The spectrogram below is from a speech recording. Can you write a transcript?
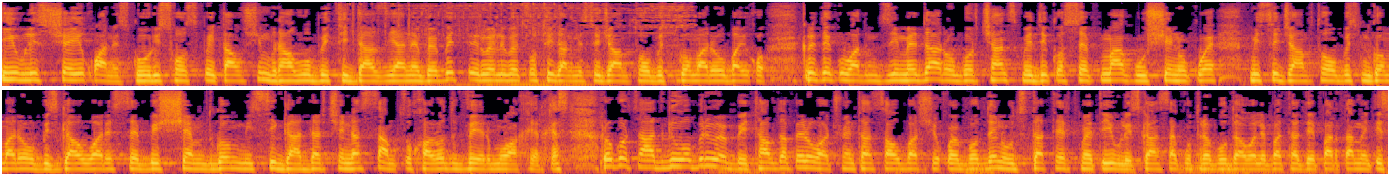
ივლისს შეიყვანეს გორის ჰოსპიტალში მრავლობითი დაზიანებებით. პირველივე წუთი წუთიდან მისი ჯანმრთელობის მდგომარეობა იყო კრიტიკულად მძიმე და როგორც ჩანს მედიკოსებმა გუშინ უკვე მისი ჯანმრთელობის მდგომარეობის გაუარესების შემდგომ მისი გადარჩენა სამწუხაროდ ვერ მოახერხეს. როგორც ადგილობრივები თავდაპირველად ჩვენთან საუბარში ყვებოდნენ 31 ივლისს განსაკუთრებულ დავალებათა დეპარტამენტის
